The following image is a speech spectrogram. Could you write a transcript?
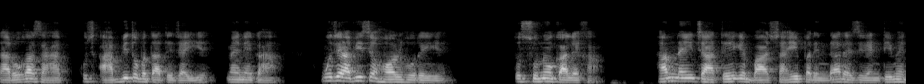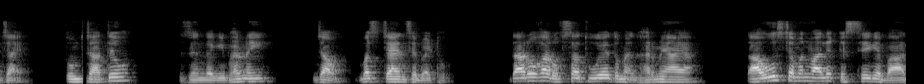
داروغہ صاحب، کچھ آپ بھی تو بتاتے جائیے۔ میں نے کہا، مجھے ابھی سے ہال ہو رہی ہے۔ تو سنو کالے خاں، ہم نہیں چاہتے کہ بادشاہی پرندہ ریزیڈنٹی میں جائے۔ تم چاہتے ہو؟ زندگی بھر نہیں۔ جاؤ، بس چین سے بیٹھو۔ داروغہ رخصت ہوئے تو میں گھر میں آیا۔ تاؤس چمن والے قصے کے بعد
